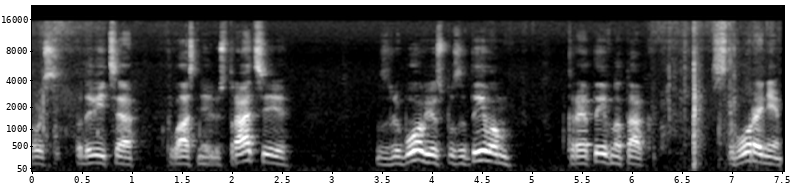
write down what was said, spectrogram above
Ось, подивіться, класні ілюстрації. з любов'ю, з позитивом, креативно так створені.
